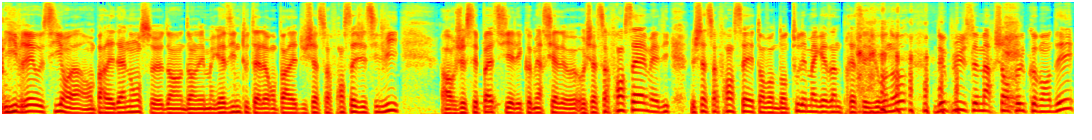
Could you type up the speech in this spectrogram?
livrer aussi, on, on parlait d'annonces dans, dans les magazines tout à l'heure, on parlait du chasseur français, j'ai Sylvie. Alors je sais pas si elle est commerciale euh, au chasseur français, mais elle dit le chasseur français est en vente dans tous les magasins de presse et journaux. de plus, le marchand peut le commander.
